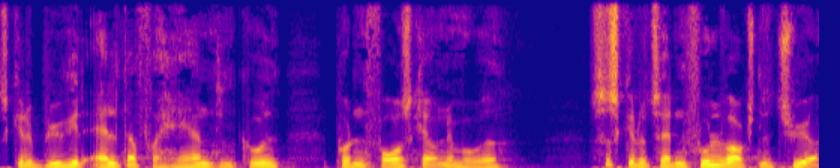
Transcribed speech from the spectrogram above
skal du bygge et alter for Herren din Gud på den foreskrevne måde. Så skal du tage den fuldvoksne tyr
